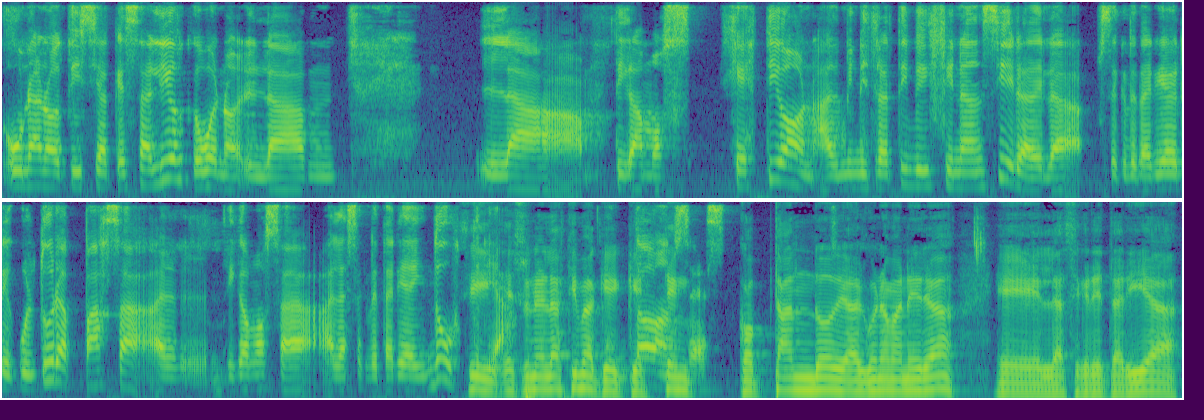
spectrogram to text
una noticia que salió es que, bueno, la, la digamos, gestión administrativa y financiera de la Secretaría de Agricultura pasa, al, digamos, a, la Secretaría de Industria. Sí, es una lástima que, estén cooptando de alguna manera eh, la Secretaría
